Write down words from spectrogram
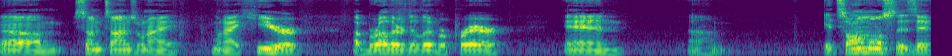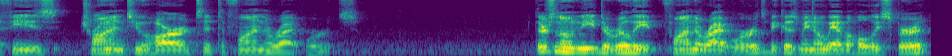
um, sometimes when I when I hear a brother deliver prayer, and um, it's almost as if he's trying too hard to, to find the right words. There's no need to really find the right words because we know we have a Holy Spirit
